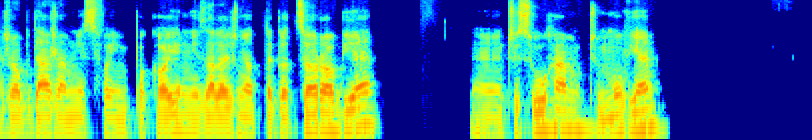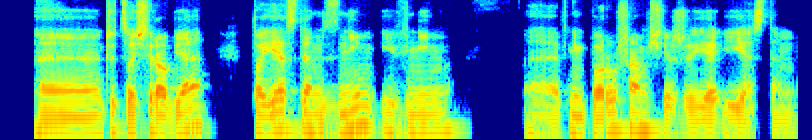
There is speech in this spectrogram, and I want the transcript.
że obdarza mnie swoim pokojem, niezależnie od tego, co robię, e, czy słucham, czy mówię, e, czy coś robię, to jestem z Nim i w Nim, w Nim poruszam się, żyję i jestem.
